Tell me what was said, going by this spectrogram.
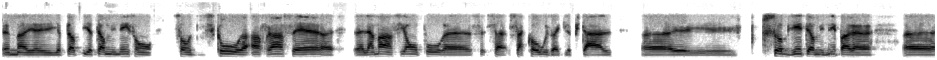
il, a, il, a, terminé son, son discours en français, la mention pour sa, sa, cause avec l'hôpital. tout ça bien terminé par un euh,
